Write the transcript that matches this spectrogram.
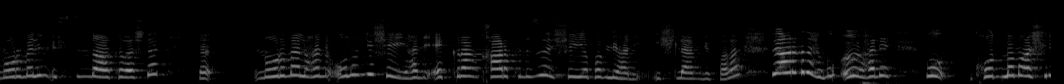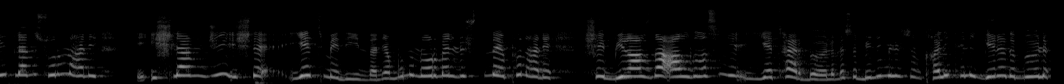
normalin üstünde arkadaşlar ya normal hani olunca şey hani ekran kartınızı şey yapabiliyor hani işlemci falan. Ve arkadaşlar bu hani bu kodlama aşırı yüklendi sorunu hani işlemci işte yetmediğinden ya bunu normalin üstünde yapın hani şey biraz daha algılasın ye- yeter böyle. Mesela benim bilirsin kaliteli gene de böyle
